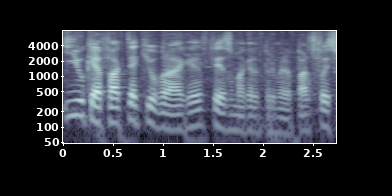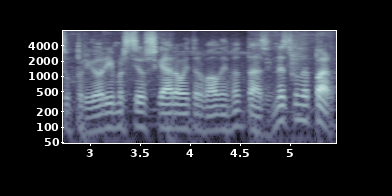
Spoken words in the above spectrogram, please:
E o que é facto é que o Braga fez uma grande primeira parte, foi superior e mereceu chegar ao intervalo em vantagem. Na segunda parte,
